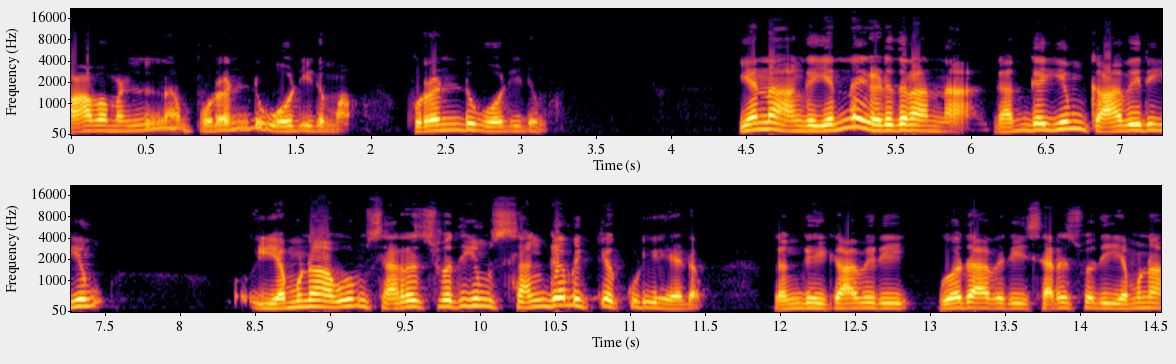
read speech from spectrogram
பாவமெல்லாம் புரண்டு ஓடிடுமா? புரண்டு ஓடிடுமா? ஏன்னா அங்கே என்ன எழுதுறான்னா கங்கையும் காவிரியும் யமுனாவும் சரஸ்வதியும் சங்கமிக்கக்கூடிய இடம். கங்கை காவிரி கோதாவரி சரஸ்வதி யமுனா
